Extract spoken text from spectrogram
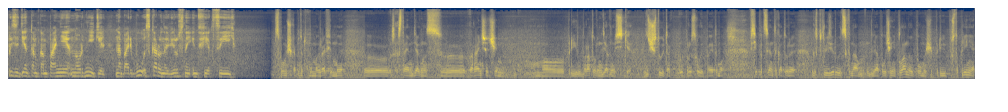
президентом компании «Норникель» на борьбу с коронавирусной инфекцией. С помощью компьютерной томографии мы э, ставим диагноз э, раньше, чем э, при лабораторной диагностике. Зачастую так происходит. Поэтому все пациенты, которые госпитализируются к нам для получения плановой помощи, при поступлении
